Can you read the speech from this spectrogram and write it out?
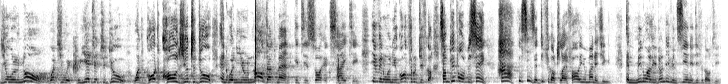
you will know what you were created to do, what God called you to do. And when you know that, man, it is so exciting. Even when you go through difficult, some people will be saying, Ha, this is a difficult life. How are you managing it? And meanwhile, you don't even see any difficulty.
